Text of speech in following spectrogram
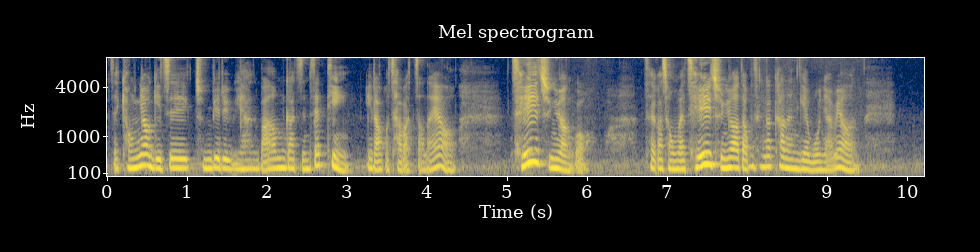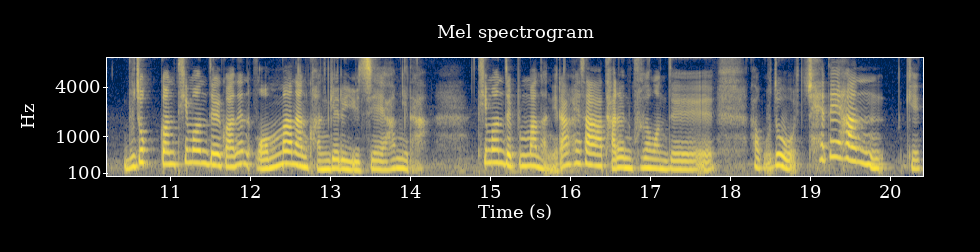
이제 경력 이직 준비를 위한 마음가짐 세팅이라고 잡았잖아요. 제일 중요한 거. 제가 정말 제일 중요하다고 생각하는 게 뭐냐면 무조건 팀원들과는 원만한 관계를 유지해야 합니다. 팀원들뿐만 아니라 회사 다른 구성원들하고도 최대한 이렇게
